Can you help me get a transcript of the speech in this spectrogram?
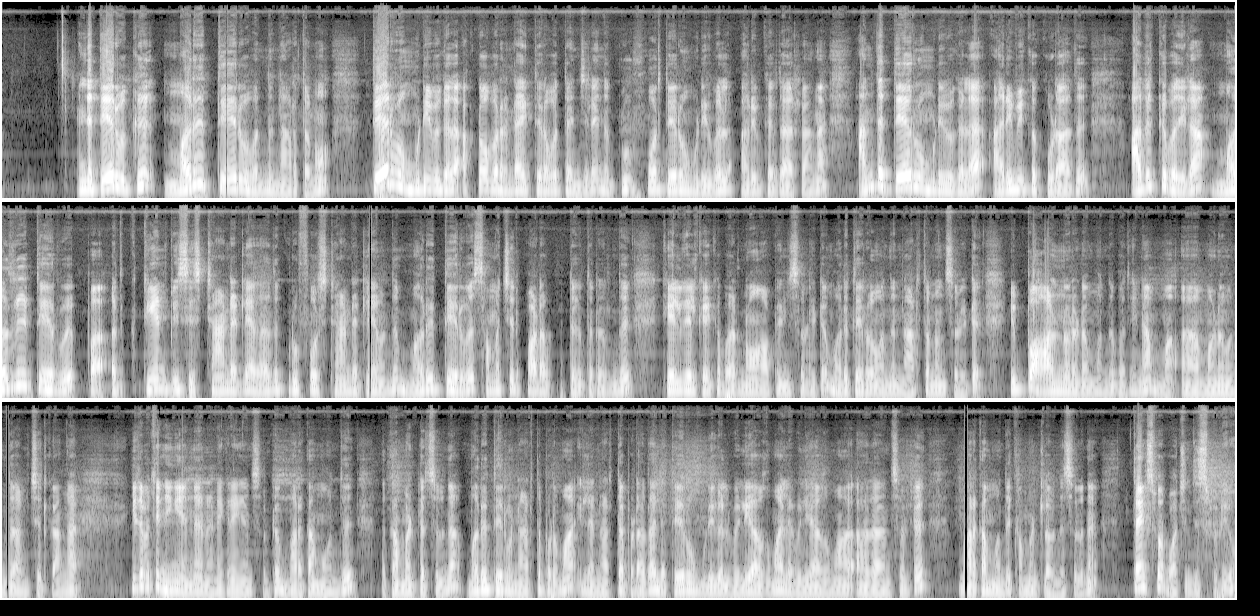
இந்த தேர்வுக்கு மறு தேர்வு வந்து நடத்தணும். தேர்வு முடிவுகள் அக்டோபர் ரெண்டாயிரத்தி இருபத்தஞ்சில் இந்த குரூப் ஃபோர் தேர்வு முடிவுகள் அறிவிக்கிறதா இருக்காங்க. அந்த தேர்வு முடிவுகளை அறிவிக்கக்கூடாது அதுக்கு பதிலாக மறு தேர்வு ப டிஎன்பிசி ஸ்டாண்டர்ட்லேயே அதாவது குரூப் ஃபோர் ஸ்டாண்டர்ட்லேயே வந்து மறுதேர்வு சமச்சீர் பாட புத்தகத்திலிருந்து கேள்விகள் கேட்கப்படணும் அப்படின்னு சொல்லிட்டு மறுதேர்வை வந்து நடத்தணும்னு சொல்லிட்டு இப்போ ஆளுநரிடம் வந்து பார்த்திங்கன்னா ம மனு வந்து அளிச்சிருக்காங்க இதை பற்றி நீங்கள் என்ன நினைக்கிறீங்கன்னு சொல்லிட்டு மறக்காமல் வந்து கமெண்ட்டில் சொல்லுங்கள் மறுதேர்வு நடத்தப்படுமா இல்லை நடத்தப்படாதா? இல்லை தேர்வு முடிவுகள் வெளியாகுமா? இல்லை வெளியாகுமா? அதான்னு சொல்லிட்டு மறக்காமல் வந்து கமெண்ட்டில் வந்து சொல்லுங்கள் தேங்க்ஸ் ஃபார் வாட்சிங் திஸ் வீடியோ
